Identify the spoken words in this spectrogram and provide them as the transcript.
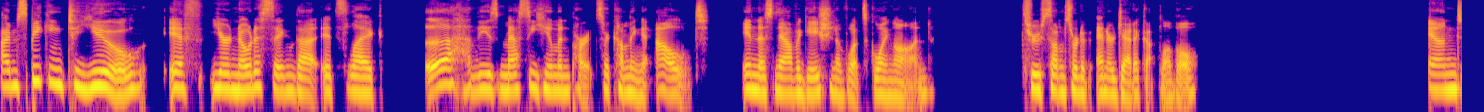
I'm speaking to you if you're noticing that it's like, ugh, these messy human parts are coming out in this navigation of what's going on through some sort of energetic up level. And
